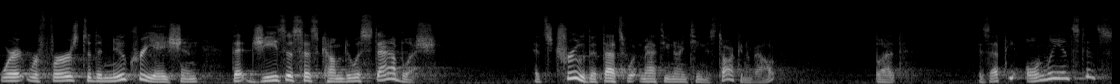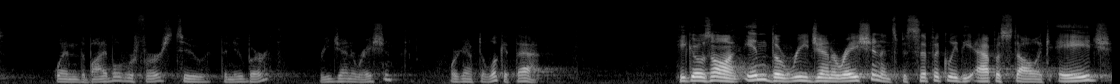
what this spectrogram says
where it refers to the new creation that Jesus has come to establish. It's true that that's what Matthew 19 is talking about, but is that the only instance when the Bible refers to the new birth, regeneration? We're going to have to look at that. He goes on, in the regeneration, and specifically the apostolic age,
